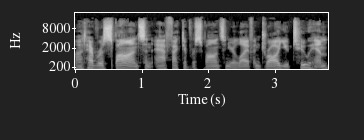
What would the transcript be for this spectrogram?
uh, to have a response, an affective response in your life, and draw you to Him.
